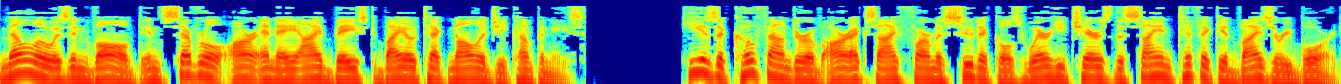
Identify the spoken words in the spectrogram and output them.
Mello is involved in several RNAi-based biotechnology companies. He is a co-founder of RXI Pharmaceuticals where he chairs the Scientific Advisory Board.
